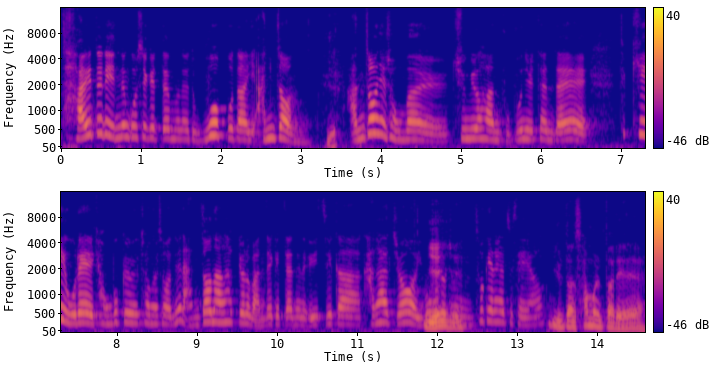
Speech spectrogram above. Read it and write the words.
자, 아이들이 있는 곳이기 때문에도 무엇보다 이 안전, 예. 안전이 정말 중요한 부분일 텐데 특히 올해 경북교육청에서는 안전한 학교를 만들겠다는 의지가 강하죠. 이 부분도 예, 좀 예. 소개를 해주세요. 일단 3월 달에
